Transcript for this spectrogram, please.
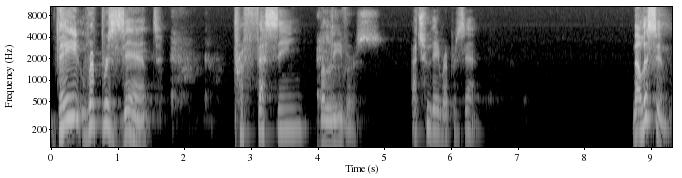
They represent professing believers. That's who they represent. Now, listen,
